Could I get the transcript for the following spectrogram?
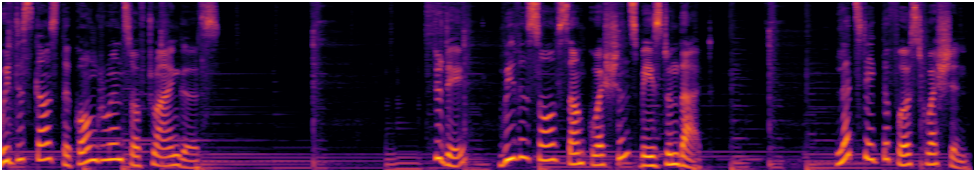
we discussed the congruence of triangles. Today, we will solve some questions based on that. Let's take the first question.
